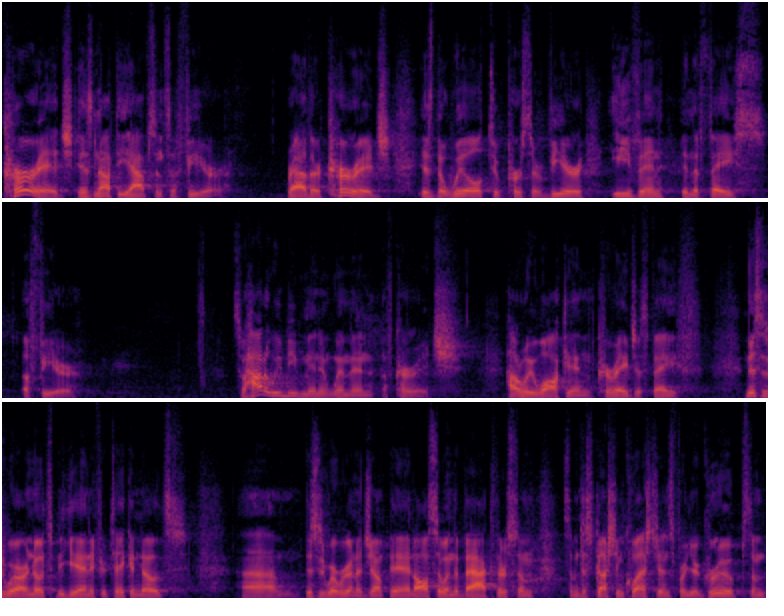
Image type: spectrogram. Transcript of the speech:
Courage is not the absence of fear. Rather, courage is the will to persevere even in the face of fear. So, how do we be men and women of courage? How do we walk in courageous faith? This is where our notes begin. If you're taking notes, um, this is where we're going to jump in. Also, in the back, there's some, some discussion questions for your group, some,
